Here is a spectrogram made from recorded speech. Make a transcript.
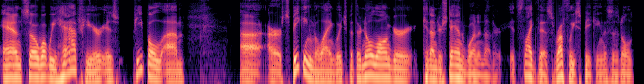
And so what we have here is people um, uh, are speaking the language, but they're no longer can understand one another. It's like this, roughly speaking. This is an old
